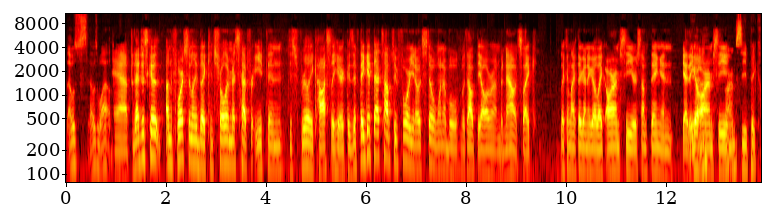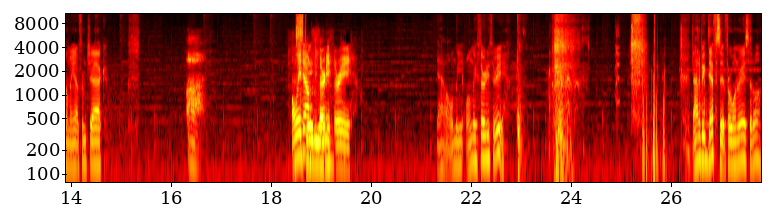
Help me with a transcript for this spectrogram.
that was that was wild. Yeah, but that just goes. Unfortunately, the controller mishap for Ethan just really costly here. Because if they get that top two four, you know, it's still winnable without the all run. But now it's like looking like they're gonna go like RMC or something, and yeah, they go RMC. RMC pick coming up from Jack. Ah. Only down thirty three. Yeah, only only 33. Not a big deficit for one race at all.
